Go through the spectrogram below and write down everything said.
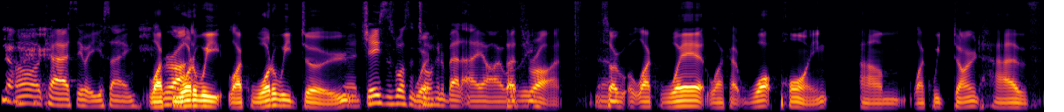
No. Oh, okay. I see what you're saying. Like Right. what do we like what do we do? Yeah, Jesus wasn't Where- talking about AI, was That's he? right. No. So like where like at what point um like we don't have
